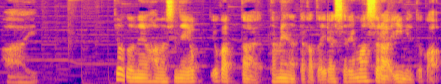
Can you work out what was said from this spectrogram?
はい。今日のね、お話ね、よ、よかった、ためになった方いらっしゃいましたら、いいねとか、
